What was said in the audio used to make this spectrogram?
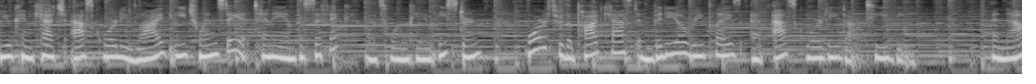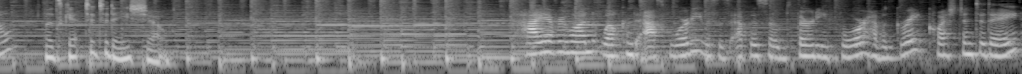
You can catch Ask Wardee live each Wednesday at 10 a.m. Pacific, that's 1 p.m. Eastern, or through the podcast and video replays at askwardee.tv. And now, let's get to today's show. Hi, everyone. Welcome to Ask Wardee. This is episode 34. I have a great question today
